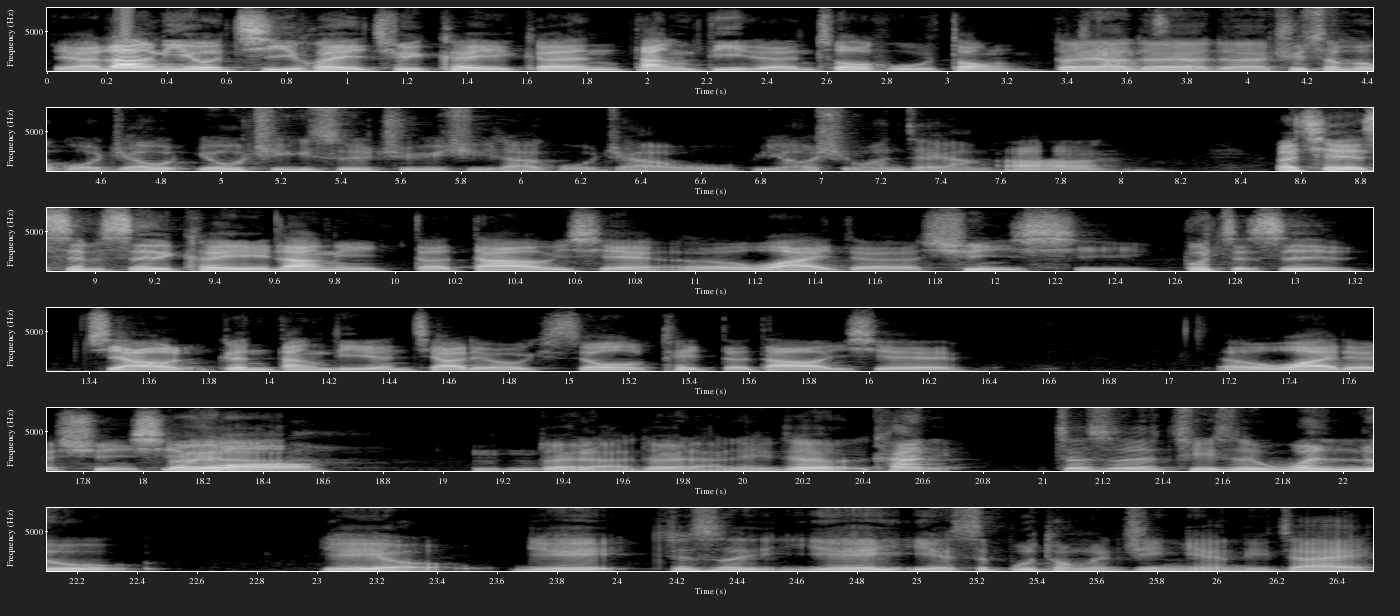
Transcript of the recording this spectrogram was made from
呀，让你有机会去可以跟当地人做互动。对啊，对啊，对啊，去什么国家，尤其是去其他国家，我比较喜欢这样啊。而且是不是可以让你得到一些额外的讯息？不只是交跟当地人交流时候可以得到一些额外的讯息。对了，嗯，对了，对了，你这看，这是其实问路。也有，也就是也也是不同的经验。你在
